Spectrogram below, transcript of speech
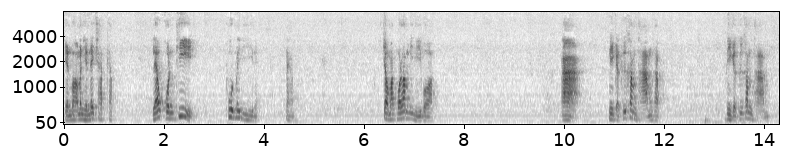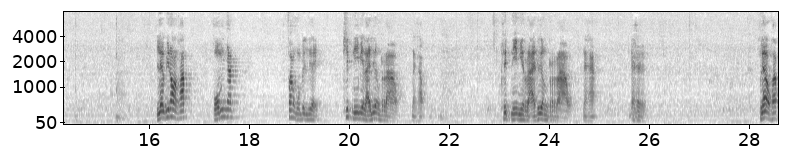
เห็นบอกมันเห็นได้ชัดครับ แล้วคนที่พูดไม่ดีเนี่ยนะครับ เจ้ามักบอลัมอีหลีบออ่า นี่ก็คือคำถามครับ นี่ก็คือคำถาม แล้วพี่น้องครับ ผมยัดฟังผมไปเรื่อยคลิปนี้มีหลายเรื่องราวนะครับ คลิปนี้มีหลายเรื่องราวนะฮะเออแล้วครับ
